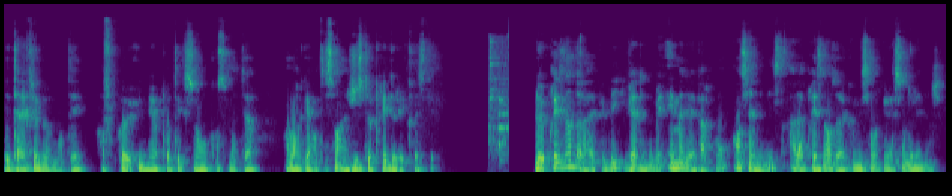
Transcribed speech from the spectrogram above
Les tarifs réglementés offrent eux une meilleure protection aux consommateurs en leur garantissant un juste prix de l'électricité. Le président de la République vient de nommer Emmanuel Vargon, ancien ministre, à la présidence de la Commission de régulation de l'énergie.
